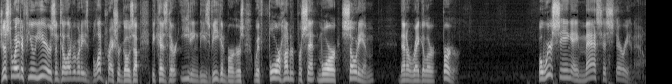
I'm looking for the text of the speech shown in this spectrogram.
Just wait a few years until everybody's blood pressure goes up because they're eating these vegan burgers with 400% more sodium than a regular burger. But we're seeing a mass hysteria now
